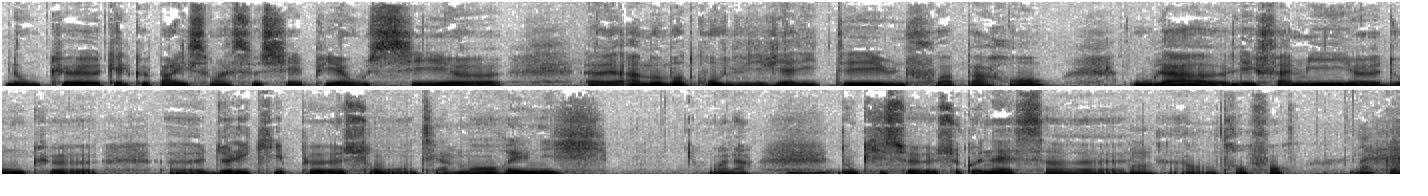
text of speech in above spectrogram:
Donc euh, quelque part ils sont associés. Puis il y a aussi euh, euh, un moment de convivialité une fois par an où là euh, les familles euh, donc euh, de l'équipe sont entièrement réunies. Voilà. Mhm. Donc ils se, se connaissent euh, Mhm. entre enfants. D'accord.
